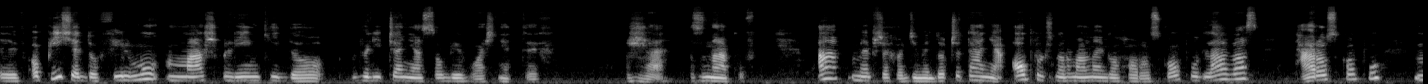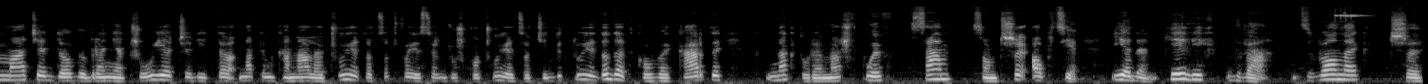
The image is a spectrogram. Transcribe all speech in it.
y, w opisie do filmu masz linki do wyliczenia sobie właśnie tychże znaków. A my przechodzimy do czytania. Oprócz normalnego horoskopu dla Was, taroskopu, macie do wybrania czuje, czyli to na tym kanale czuje to, co Twoje serduszko czuje, co Ci dyktuje, dodatkowe karty, na które masz wpływ sam. Są trzy opcje jeden kielich, dwa dzwonek, trzy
